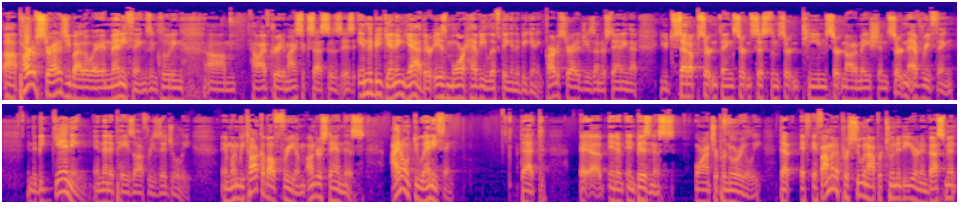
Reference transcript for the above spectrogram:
Uh, part of strategy, by the way, in many things, including um, how I've created my successes, is in the beginning, yeah, there is more heavy lifting in the beginning. Part of strategy is understanding that you set up certain things, certain systems, certain teams, certain automation, certain everything in the beginning, and then it pays off residually. And when we talk about freedom, understand this. I don't do anything that uh, in, in business or entrepreneurially that if, if I'm going to pursue an opportunity or an investment,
